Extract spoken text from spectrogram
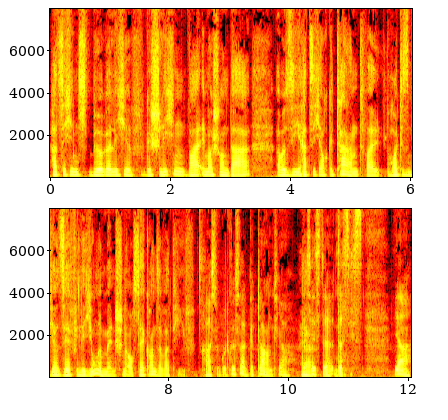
hat sich ins Bürgerliche geschlichen, war immer schon da, aber sie hat sich auch getarnt, weil heute sind ja sehr viele junge Menschen auch sehr konservativ. Hast du gut gesagt, getarnt, ja. Das Ja. ist der, das ist, ja.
